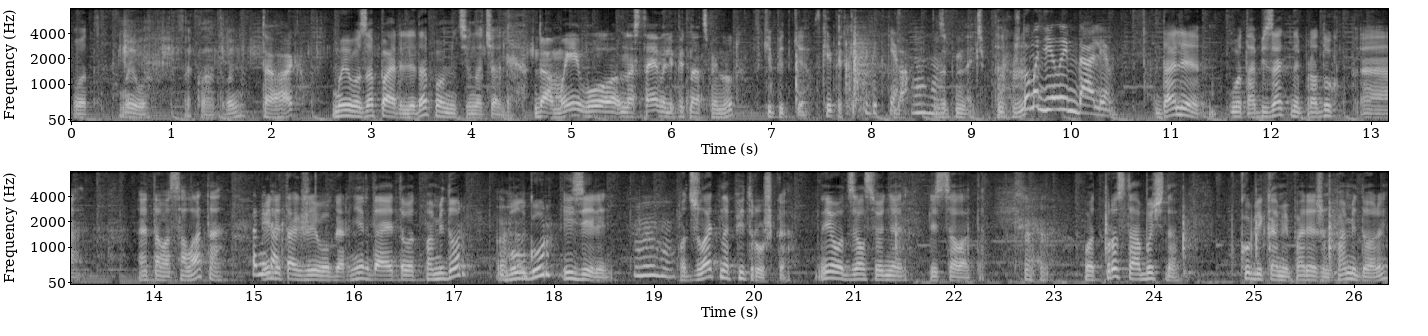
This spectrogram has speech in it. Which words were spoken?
Вот, мы его закладываем. Так, Мы его запарили, да, помните в начале? да, мы его настаивали 15 минут В кипятке. в кипятке. кипятке. Да, запоминайте. Что мы делаем далее? Далее, вот обязательный продукт э, этого салата, Помидор. или также его гарнир, да, это вот помидор, булгур и зелень. Вот желательно петрушка. Я вот взял сегодня лист салата. Вот просто обычно кубиками порежем помидоры.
